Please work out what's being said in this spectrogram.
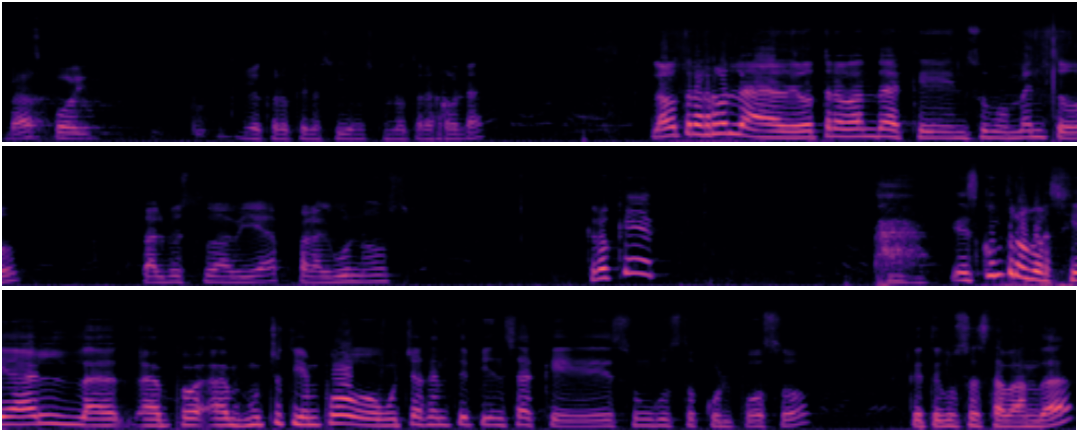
Vas, Boy. Yo creo que nos seguimos con otra rola. La otra rola de otra banda que en su momento, tal vez todavía, para algunos, creo que ah, es controversial. A, mucho tiempo mucha gente piensa que es un gusto culposo que te gusta esta banda.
